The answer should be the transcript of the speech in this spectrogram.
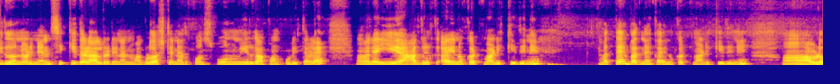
ಇದು ನೋಡಿ ನೆನೆ ಸಿಕ್ಕಿದ್ದಾಳೆ ಆಲ್ರೆಡಿ ನನ್ನ ಮಗಳು ಅಷ್ಟೇ ಅದಕ್ಕೆ ಒಂದು ಸ್ಪೂನ್ ನೀರಿಗೆ ಹಾಕೊಂಡು ಕುಡಿತಾಳೆ. ಆಮೇಲೆ ಈ ಹಾಗಲಕಾಯಿನೂ ಕಟ್ ಮಾಡಿ ಇಕ್ಕಿದ್ದೀನಿ. ಮತ್ತು ಬದನೆಕಾಯಿನೂ ಕಟ್ ಮಾಡಿ ಇಕ್ಕಿದ್ದೀನಿ. ಅವಳು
